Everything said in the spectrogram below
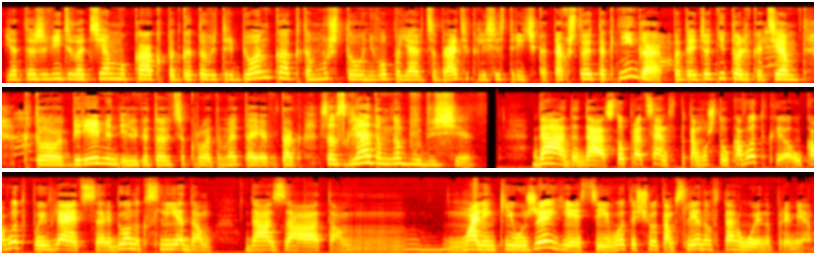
Я даже видела тему, как подготовить ребенка к тому, что у него появится братик или сестричка. Так что эта книга подойдет не только тем, кто беремен или готовится к родам. Это так, со взглядом на будущее. Да, да, да, сто процентов, потому что у кого-то у кого-то появляется ребенок следом, да, за там маленькие уже есть, и вот еще там следом второй, например.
